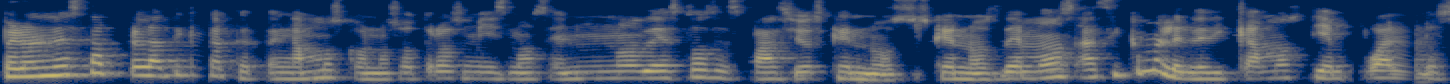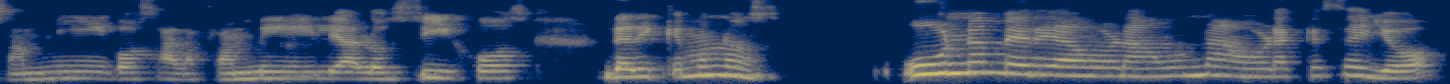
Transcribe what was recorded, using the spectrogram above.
Pero en esta plática que tengamos con nosotros mismos, en uno de estos espacios que nos, que nos demos, así como le dedicamos tiempo a los amigos, a la familia, a los hijos, dediquémonos una media hora, una hora, qué sé yo,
